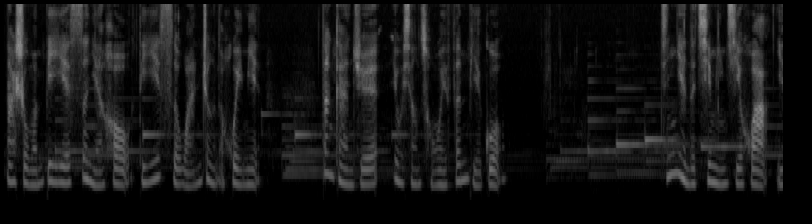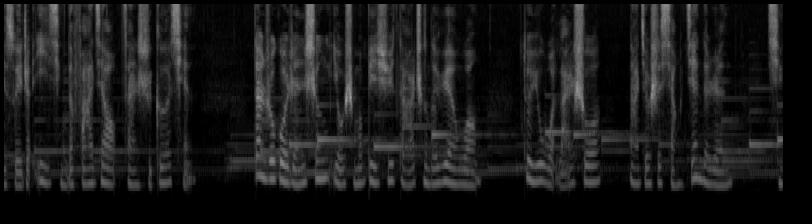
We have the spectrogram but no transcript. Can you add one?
那是我们毕业四年后第一次完整的会面，但感觉又像从未分别过。今年的清明计划已随着疫情的发酵暂时搁浅，但如果人生有什么必须达成的愿望，对于我来说，那就是想见的人，请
